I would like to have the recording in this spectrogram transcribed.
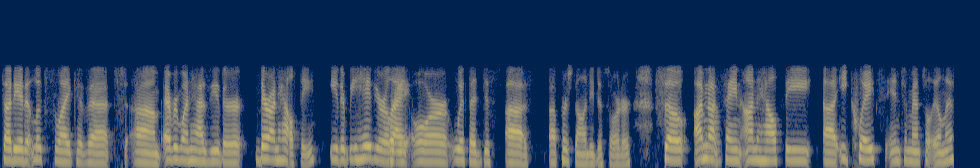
study it, it looks like that um, everyone has either they're unhealthy, either behaviorally Right. or with a dis, uh, a personality disorder. So I'm Yeah. not saying unhealthy uh, equates into mental illness.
